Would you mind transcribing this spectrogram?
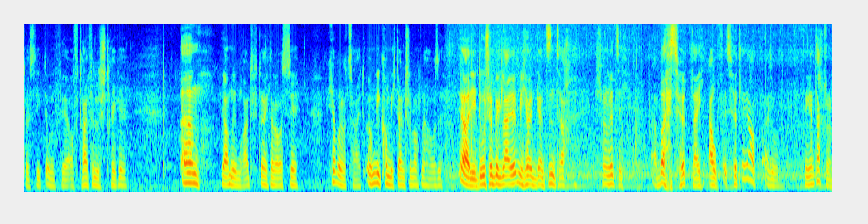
Das liegt ungefähr auf Dreiviertelstrecke. Ähm, ja, mit dem Rad direkt an der Ostsee. Ich habe noch Zeit. Irgendwie komme ich dann schon noch nach Hause. Ja, die Dusche begleitet mich heute den ganzen Tag. Schon witzig. Aber es hört gleich auf. Es hört gleich auf. Also den ganzen Tag schon.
